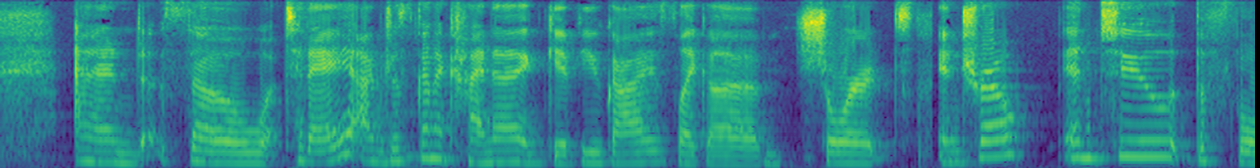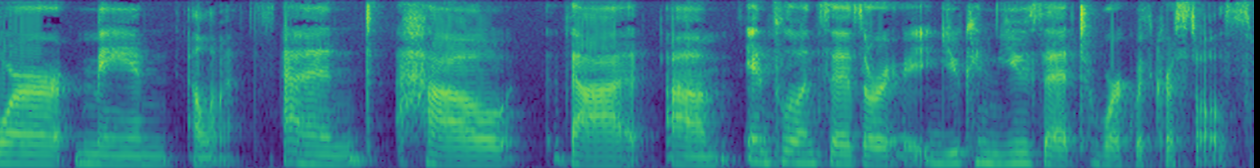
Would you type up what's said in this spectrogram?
And so today I'm just going to kind of give you guys like a short intro into the four main elements and how that um, influences or you can use it to work with crystals.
